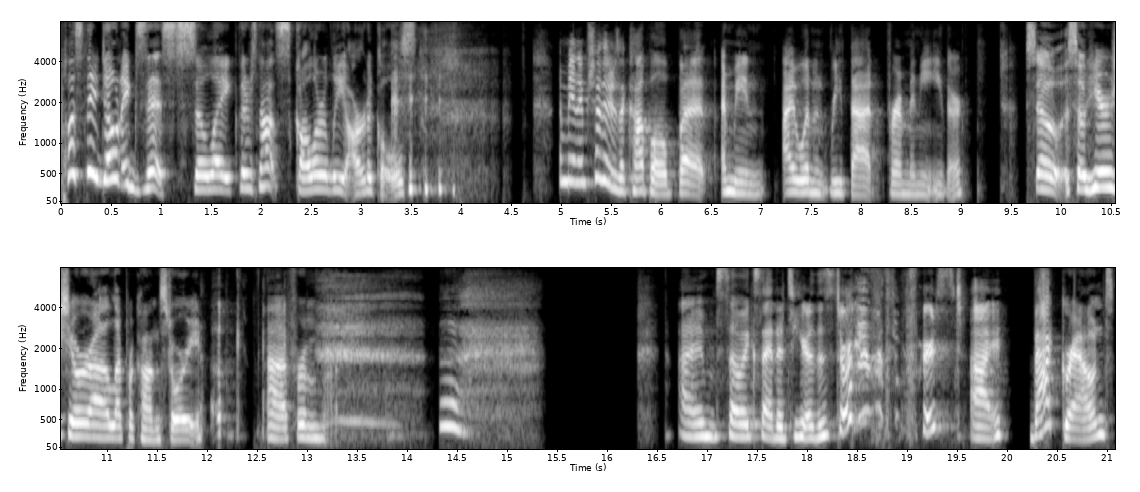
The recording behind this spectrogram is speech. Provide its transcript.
Plus they don't exist, so like there's not scholarly articles. I mean, I'm sure there's a couple, but I mean, I wouldn't read that for a mini either. so so here's your uh, leprechaun story. Uh from I'm so excited to hear this story for the first time. background.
